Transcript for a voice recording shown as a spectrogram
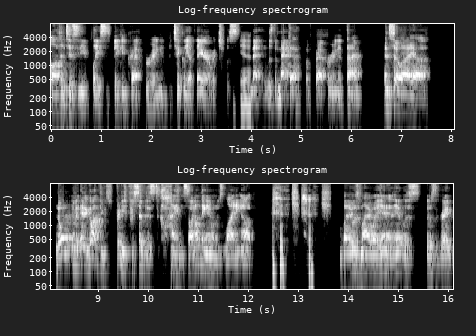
authenticity of place is big in craft brewing, and particularly up there, which was yeah. it was the mecca of craft brewing at the time. And so I, uh, no one, it had gone through pretty precipitous decline. So I don't think anyone was lining up but it was my way in, and it was it was the great.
